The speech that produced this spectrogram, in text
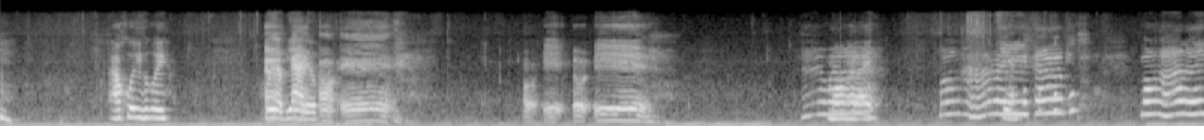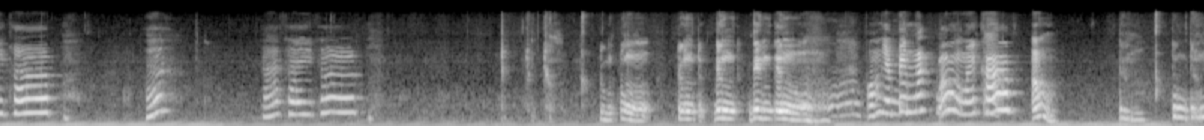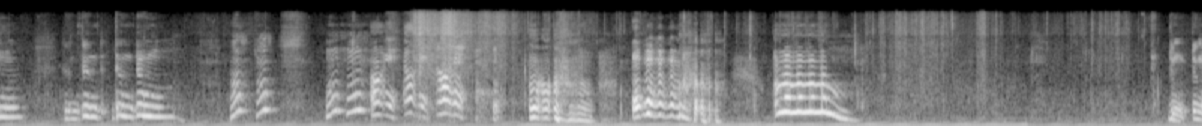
เอาคุยคุยคุยกับย่าเร็ว อ๋อเออ๋อเออ๋อเอมองอะไร มองหาอะไรเสียงครับ มองหาอะไรครับฮะหาใครครับตึงตึงตึงตึงตึงตึงตึงผมจะเป็นนักร้องไหมครับอ้าวตึงตึงตึงตึงตึงตึงตึงฮะฮะ อ้อเอะอ้อเอะอ้อเอะตึงตึง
